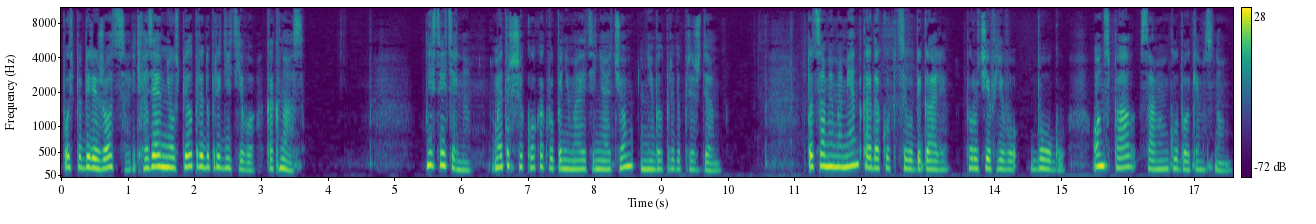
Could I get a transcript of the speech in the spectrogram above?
пусть побережется, ведь хозяин не успел предупредить его, как нас. Действительно, мэтр Шико, как вы понимаете, ни о чем не был предупрежден. В тот самый момент, когда купцы убегали, поручив его Богу, он спал самым глубоким сном.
